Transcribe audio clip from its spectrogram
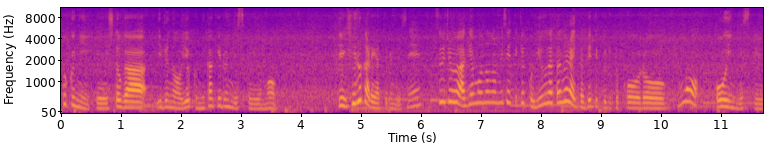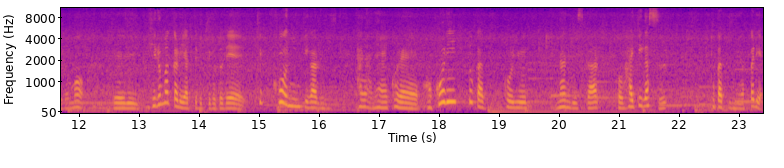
特に、え人がいるのをよく見かけるんですけれども。で昼からやってるんですね。通常揚げ物の店って結構夕方ぐらいから出てくるところも多いんですけれども、えー、昼間からやってるってことで結構人気があるんです。ただねこれほこりとかこういう何ですかこう排気ガスとかっていうのはやっぱり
